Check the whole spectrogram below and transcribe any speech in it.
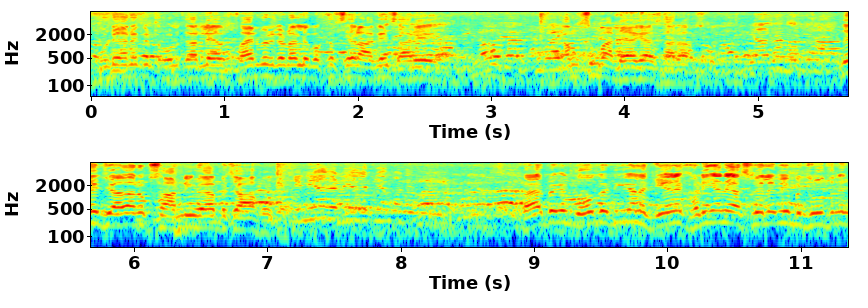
ਮੁੰਡਿਆਂ ਨੇ ਕੰਟਰੋਲ ਕਰ ਲਿਆ ਫਾਇਰ ਬ੍ਰਿਗੇਡ ਵਾਲੇ ਵਕਤ ਸਿਰ ਆ ਗਏ ਸਾਰੇ ਕੰਮ ਸੰਭਾਲਿਆ ਗਿਆ ਸਾਰਾ ਜ਼ਿਆਦਾ ਨੁਕਸਾਨ ਨਹੀਂ ਜ਼ਿਆਦਾ ਨੁਕਸਾਨ ਨਹੀਂ ਹੋਇਆ ਬਚਾਅ ਹੋ ਗਿਆ ਕਿੰਨੀਆਂ ਗੱਡੀਆਂ ਲੱਗੀਆਂ ਪਾਣੀ ਦੀਆਂ ਫਾਇਰ ਬ੍ਰਿਗੇਡ ਦੋ ਗੱਡੀਆਂ ਲੱਗੀਆਂ ਨੇ ਖੜੀਆਂ ਨੇ ਇਸ ਵੇਲੇ ਵੀ ਮੌਜੂਦ ਨੇ।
